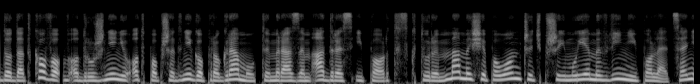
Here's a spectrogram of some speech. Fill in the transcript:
Dodatkowo, w odróżnieniu od poprzedniego programu, tym razem adres i port, z którym mamy się połączyć, przyjmujemy w linii poleceń,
